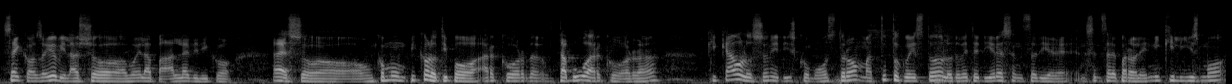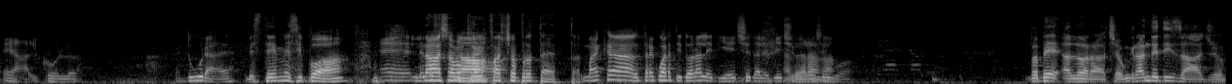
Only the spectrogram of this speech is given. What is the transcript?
sai cosa, io vi lascio a voi la palla e vi dico, adesso, un- come un piccolo tipo hardcore, tabù hardcore, che cavolo sono i disco mostro, ma tutto questo lo dovete dire senza, dire, senza le parole nichilismo e alcol. È dura, eh? Bestemmie si può? Eh, No, siamo No. ancora in fascia protetta. Manca tre quarti d'ora alle 10, dalle 10 Allora allora si no. può. Vabbè, allora c'è un grande disagio.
